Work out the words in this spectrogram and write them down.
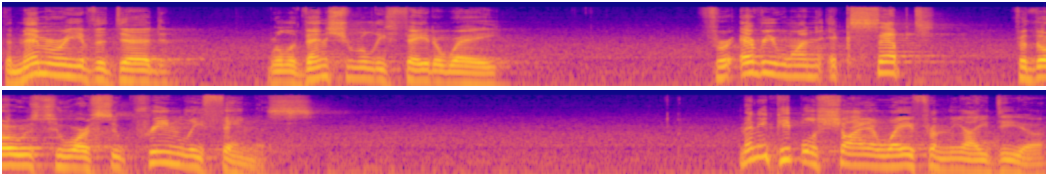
the memory of the dead will eventually fade away for everyone except for those who are supremely famous. Many people shy away from the idea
